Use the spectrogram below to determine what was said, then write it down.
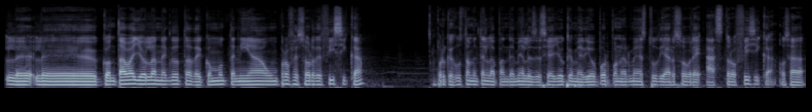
Le, le contaba yo la anécdota de cómo tenía un profesor de física, porque justamente en la pandemia les decía yo que me dio por ponerme a estudiar sobre astrofísica. O sea,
